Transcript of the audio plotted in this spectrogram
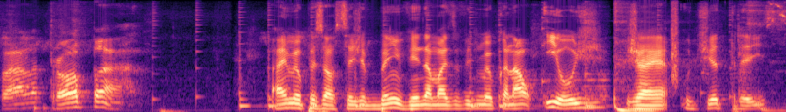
Fala tropa! Aí meu pessoal, seja bem-vindo a mais um vídeo do meu canal. E hoje já é o dia 3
